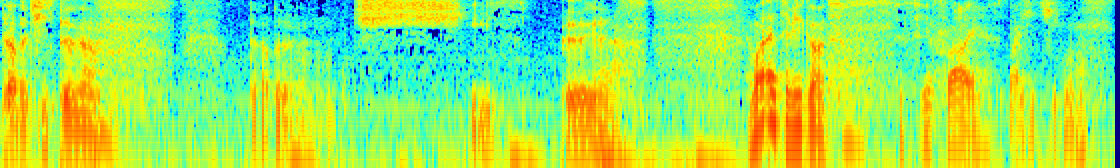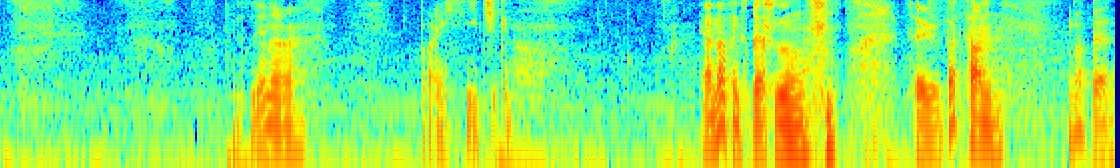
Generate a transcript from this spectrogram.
Double cheeseburger. Double cheeseburger. What else have you got? This here fry spicy chicken. A spicy chicken. Yeah, nothing special. so, but fun. Not bad.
